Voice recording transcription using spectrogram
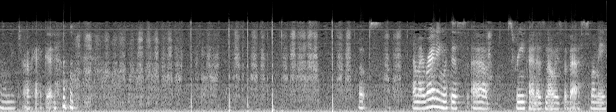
Let me try. Okay, good. Oops. Now my writing with this uh, screen pen isn't always the best. Let me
